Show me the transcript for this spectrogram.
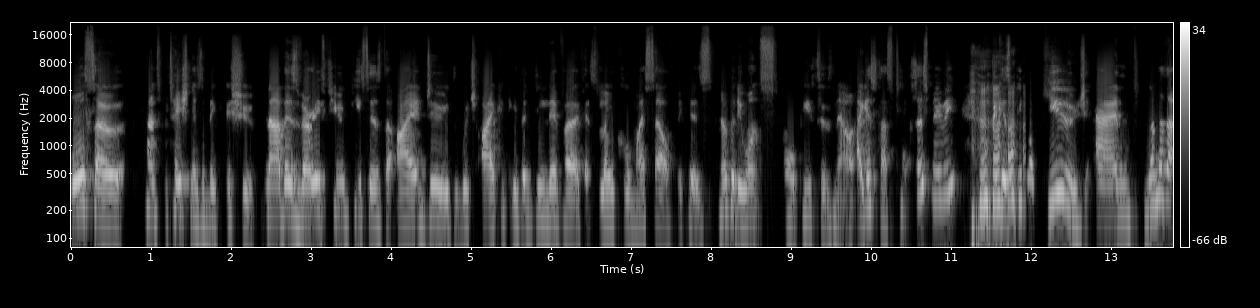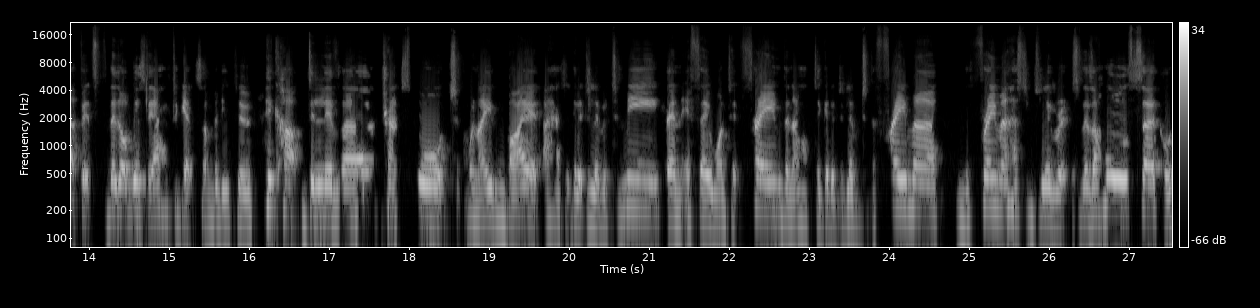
Also, transportation is a big issue. Now, there's very few pieces that I do which I can either deliver if it's local myself because nobody wants small pieces now. I guess that's Texas, maybe, because people are huge and none of that fits. Then obviously I have to get somebody to pick up, deliver, transport. When I even buy it, I have to get it delivered to me. Then if they want it framed, then I have to get it delivered to the framer. The framer has to deliver it. So there's a whole circle.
